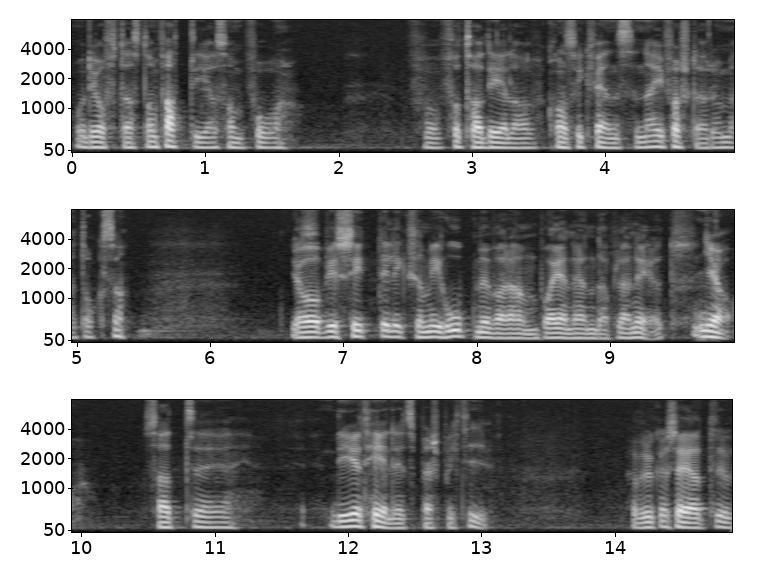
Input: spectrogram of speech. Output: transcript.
Och det är oftast de fattiga som får, får, får ta del av konsekvenserna i första rummet också. Ja, vi sitter liksom ihop med varandra på en enda planet. Ja, så att eh, det är ett helhetsperspektiv. Jag brukar säga att eh,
